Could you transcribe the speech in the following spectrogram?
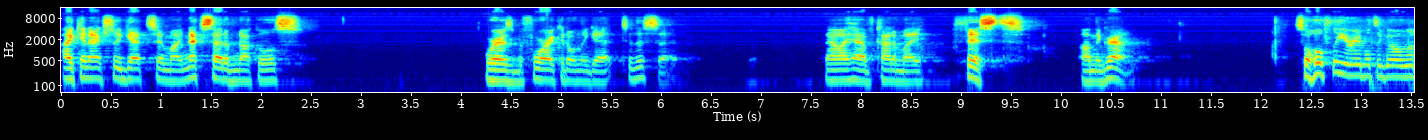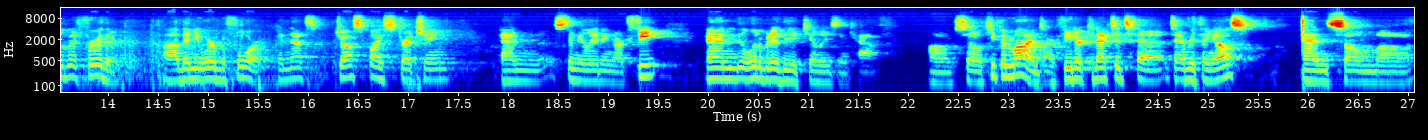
I can actually get to my next set of knuckles, whereas before I could only get to this set. Now I have kind of my fists on the ground. So hopefully you're able to go a little bit further uh, than you were before. And that's just by stretching and stimulating our feet and a little bit of the Achilles and calf. Um, so keep in mind, our feet are connected to, to everything else and some, uh,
